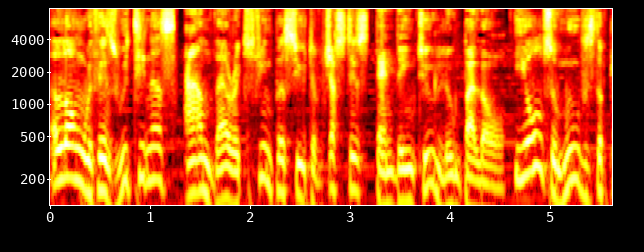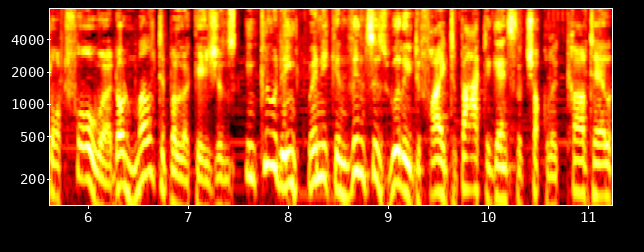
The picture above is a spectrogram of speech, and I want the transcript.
along with his wittiness and their extreme pursuit of justice tending to Loompa law. He also moves the plot forward on multiple occasions, including when he convinces Willy to fight back against the chocolate cartel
